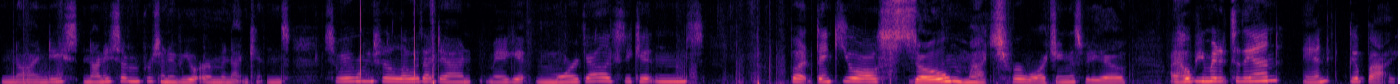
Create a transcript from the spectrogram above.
90 97% of you are Midnight Kittens. So we're going to lower that down, make it more Galaxy Kittens. But thank you all so much for watching this video. I hope you made it to the end, and goodbye.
